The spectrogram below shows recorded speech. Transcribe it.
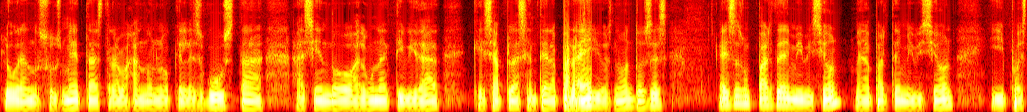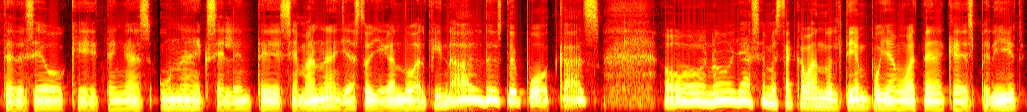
logrando sus metas, trabajando en lo que les gusta, haciendo alguna actividad que sea placentera para ellos, ¿no? Entonces, esa es parte de mi visión, me da parte de mi visión y pues te deseo que tengas una excelente semana. Ya estoy llegando al final de este podcast. Oh, no, ya se me está acabando el tiempo, ya me voy a tener que despedir.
